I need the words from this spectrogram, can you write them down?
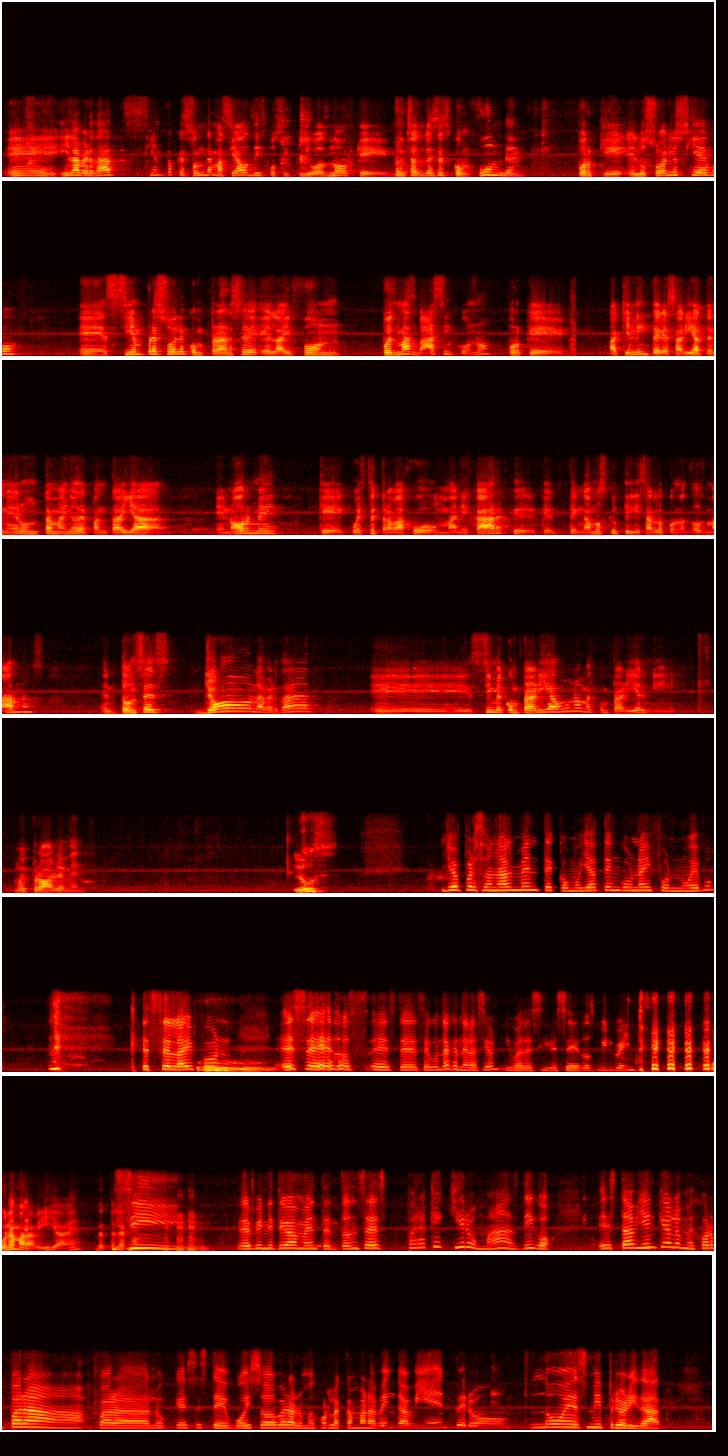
Eh, y la verdad, siento que son demasiados dispositivos, ¿no? Que muchas veces confunden, porque el usuario ciego eh, siempre suele comprarse el iPhone, pues más básico, ¿no? Porque ¿A quién le interesaría tener un tamaño de pantalla enorme, que cueste trabajo manejar, que, tengamos que utilizarlo con las dos manos? Entonces, yo la verdad, eh, si me compraría uno, me compraría el mini, muy probablemente. Luz. Yo personalmente, como ya tengo un iPhone nuevo, que es el iPhone uh. SE2, este, segunda generación, iba a decir SE 2020. Una maravilla, ¿eh? De teléfono. Sí, definitivamente. Entonces, ¿para qué quiero más? Digo, está bien que a lo mejor para, para lo que es este voiceover, a lo mejor la cámara venga bien, pero no es mi prioridad.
